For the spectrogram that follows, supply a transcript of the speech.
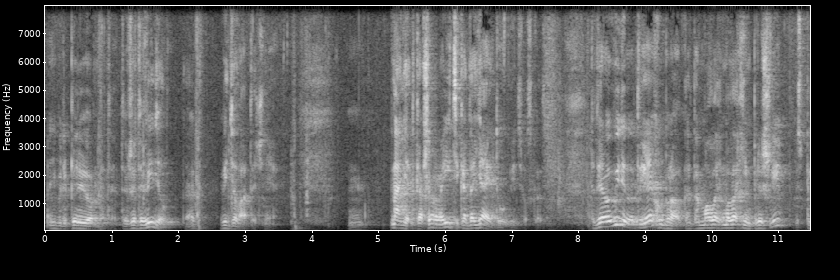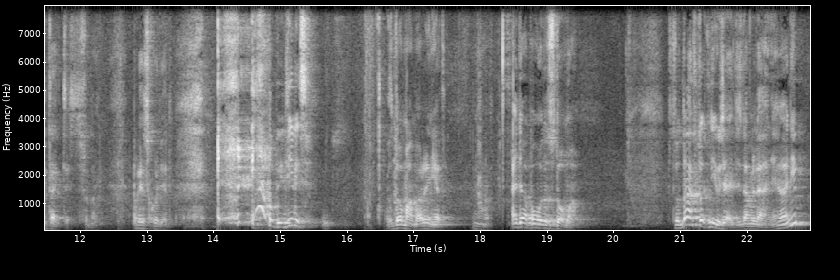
Они были перевернуты. Ты же это видел? Так? Видела, точнее. А, нет, кашер раите, когда я это увидел, сказал. Когда я увидел это, я их убрал. Когда Малахим пришли испытать, что там происходит, убедились, с дома Амары нет. Это по поводу с дома. Что да, что-то не взять из домляне. Они,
